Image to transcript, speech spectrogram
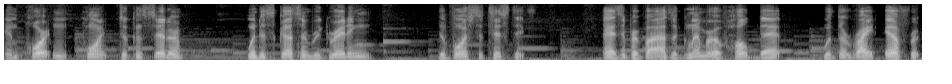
important point to consider when discussing regretting divorce statistics, as it provides a glimmer of hope that with the right effort,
